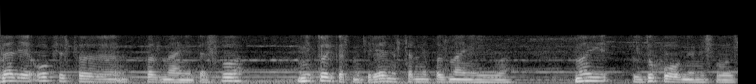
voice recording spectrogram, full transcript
Далее общество познания дошло не только с материальной стороны познания его, но и с духовной началось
